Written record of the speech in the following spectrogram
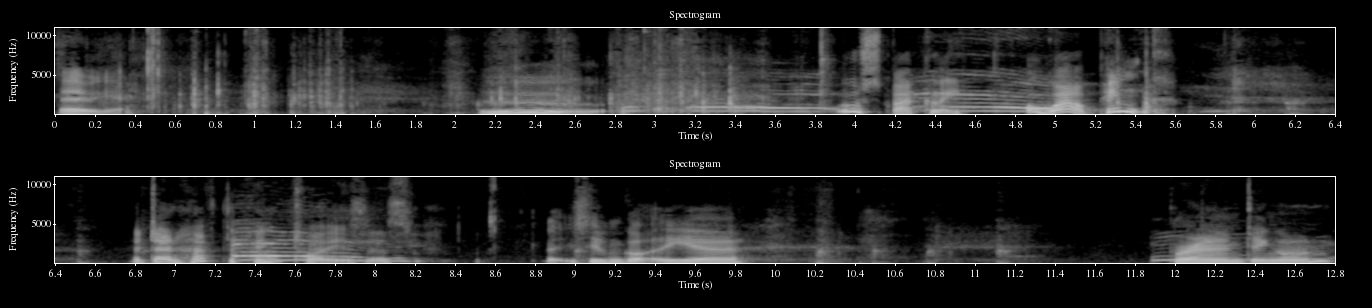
There we go. Ooh. Ooh, sparkly. Oh, wow, pink. I don't have the pink toys. tweezers. It's even got the uh, branding on.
